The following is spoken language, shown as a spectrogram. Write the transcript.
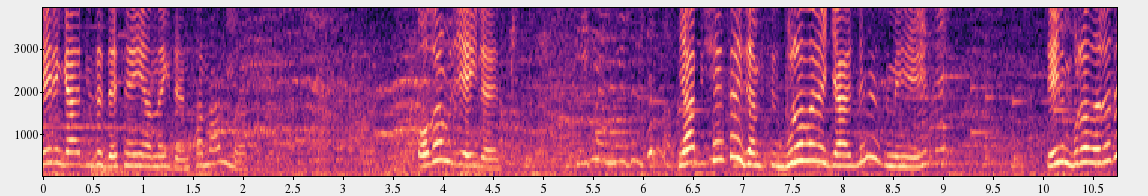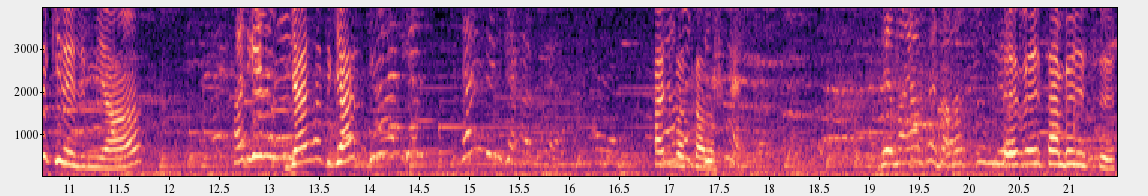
Ceylin gel biz de Defne'nin yanına gidelim tamam mı? Olur mu Ceylin? Ya bir şey söyleyeceğim. Siz buralara geldiniz mi hiç? Ceylin buralara da girelim ya. Hadi gelin. Gel. Gel hadi gel. Gel hadi gel. Sen bineceksin arkaya. Evet. Hadi bak, bakalım. düşme. Benim ayağım pedala sığmıyor. Evet sen böyle sür.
